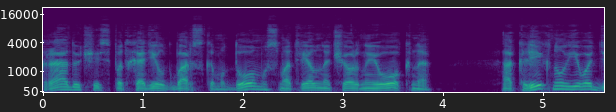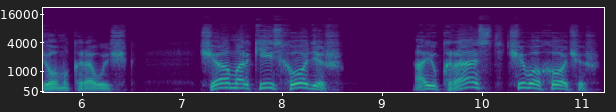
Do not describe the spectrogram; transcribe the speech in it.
Крадучись, подходил к барскому дому, смотрел на черные окна. Окликнул его Дема-караульщик. — Че, маркиз, ходишь? А украсть чего хочешь?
